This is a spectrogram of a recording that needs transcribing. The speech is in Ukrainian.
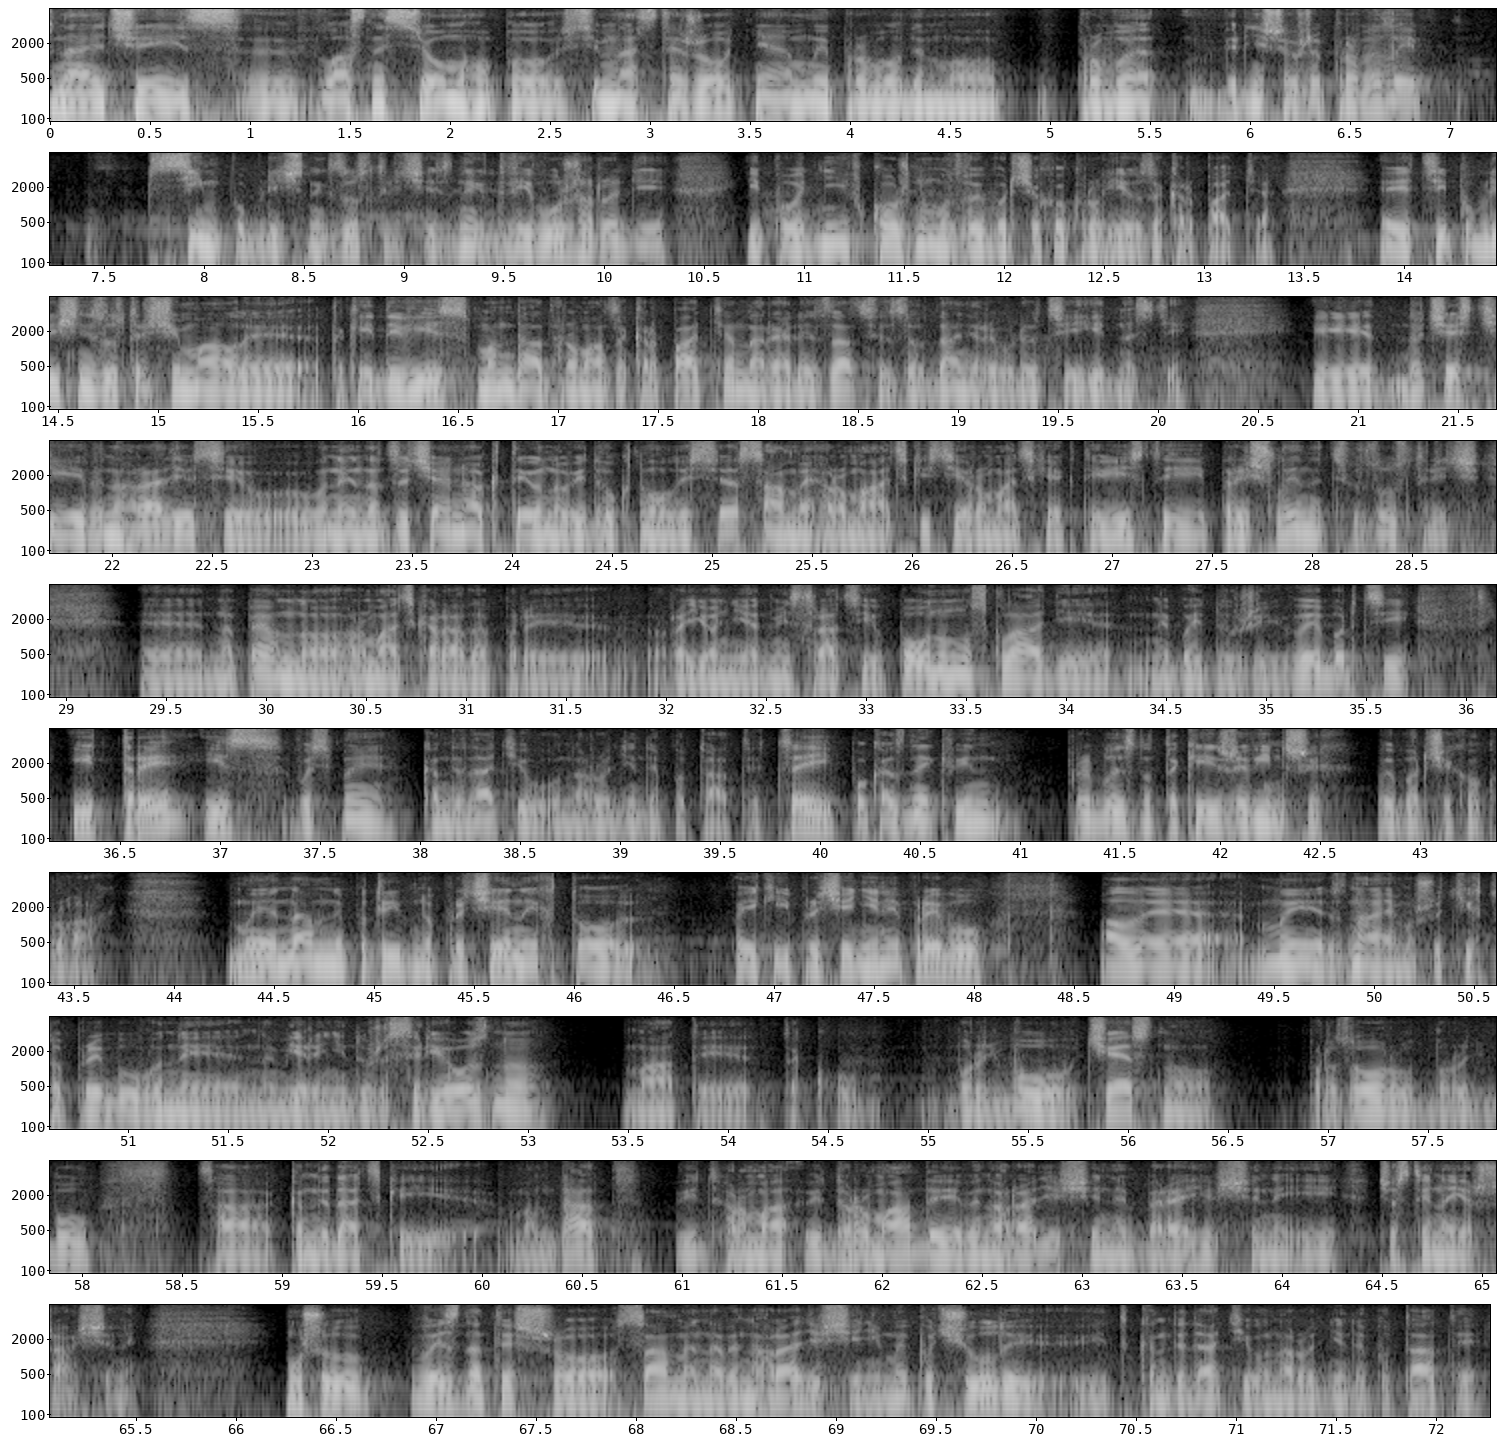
Починаючи із е, власне з 7 по 17 жовтня, ми проводимо прове, вірніше, вже провели сім публічних зустрічей, з них дві в Ужгороді і по одній в кожному з виборчих округів Закарпаття. Е, Ці публічні зустрічі мали такий девіз мандат громад Закарпаття на реалізацію завдань Революції Гідності. І до честі виноградівців вони надзвичайно активно відгукнулися, саме громадськість і громадські активісти, і прийшли на цю зустріч. Е, Напевно, громадська рада при районній адміністрації в повному складі, небайдужі виборці, і три із восьми кандидатів у народні депутати. Цей показник він приблизно такий же в інших виборчих округах. Ми, нам не потрібно причини, хто по якій причині не прибув. Але ми знаємо, що ті, хто прибув, вони намірені дуже серйозно мати таку боротьбу чесну, прозору боротьбу за кандидатський мандат від грома- від громади Виноградівщини, Берегівщини і частина Яршавщини. Мушу визнати, що саме на Виноградівщині ми почули від кандидатів у народні депутати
